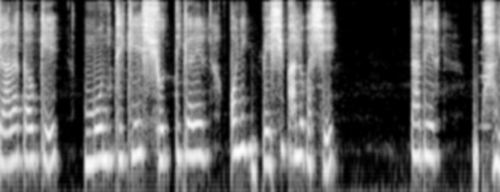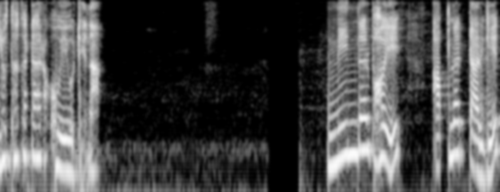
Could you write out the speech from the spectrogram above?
যারা কাউকে মন থেকে সত্যিকারের অনেক বেশি ভালোবাসে, তাদের ভালো থাকাটা আর হয়ে ওঠে না। নিন্দার ভয়ে আপনার টার্গেট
